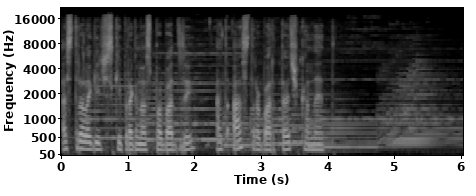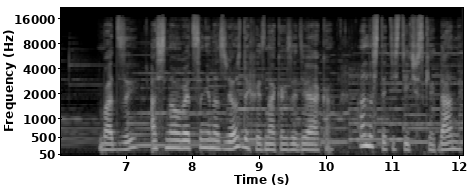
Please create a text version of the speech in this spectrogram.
Астрологический прогноз по Бадзи от astrobar.net Бадзи основывается не на звездах и знаках зодиака, а на статистических данных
